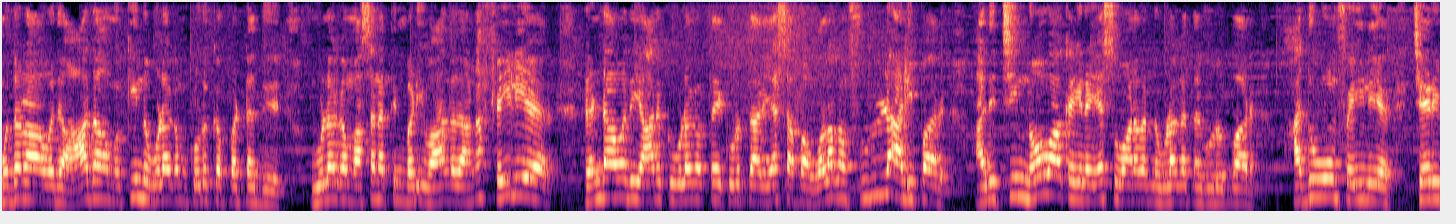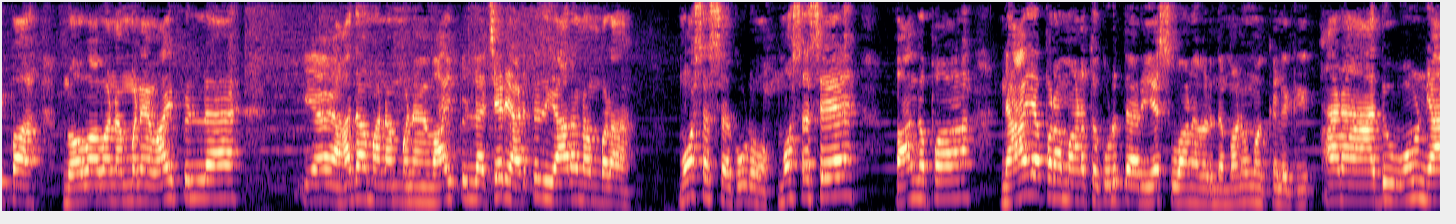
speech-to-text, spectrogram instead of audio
முதலாவது ஆதாமுக்கு இந்த உலகம் கொடுக்கப்பட்டது. உலகம் வசனத்தின்படி வாழ்ந்ததான ஃபெயிலியர் ரெண்டாவது யாருக்கு உலகத்தை கொடுத்தார்? ஏசப்பா உலகம் ஃபுல்லாக அழிப்பார் அழிச்சு நோவா கையில் இயேசுவானவர் இந்த உலகத்தை கொடுப்பார். அதுவும் ஃபெயிலியர் சரிப்பா நோவாவை நம்பின வாய்ப்பில்லை. ஏ ஆதாமா நம்பின வாய்ப்பில்லை. சரி அடுத்தது யாரை நம்பலாம்? மோசஸை கூடும் மோசஸே வாங்கப்பா நியாயப்பிரமாணத்தை கொடுத்தாரு இயேசுவானவர் இந்த மனு மக்களுக்கு. ஆனால் அதுவும் நியா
